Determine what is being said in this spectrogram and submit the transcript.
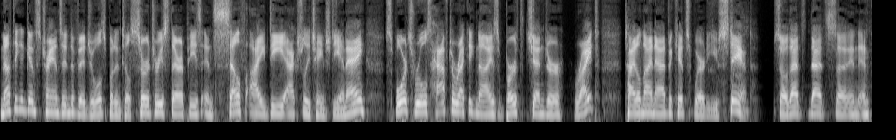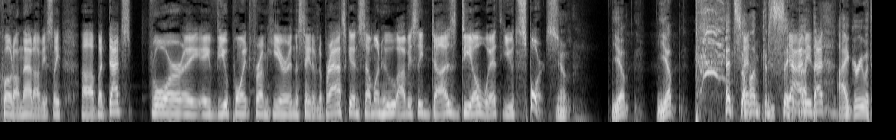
Nothing against trans individuals, but until surgeries, therapies, and self ID actually change DNA, sports rules have to recognize birth gender. Right? Title IX advocates, where do you stand?" So that's that's uh, and, and quote on that obviously, uh, but that's for a, a, viewpoint from here in the state of Nebraska and someone who obviously does deal with youth sports. Yep. Yep. Yep. That's all and, I'm going to say. Yeah, I mean that, that. I agree with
